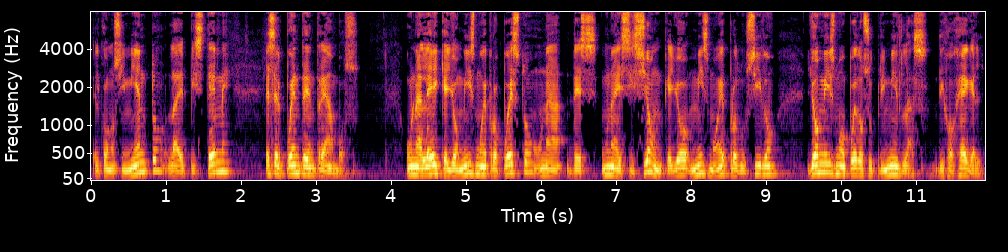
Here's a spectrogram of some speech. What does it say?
El conocimiento, la episteme, es el puente entre ambos. Una ley que yo mismo he propuesto, una, una decisión que yo mismo he producido, yo mismo puedo suprimirlas, dijo Hegel.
